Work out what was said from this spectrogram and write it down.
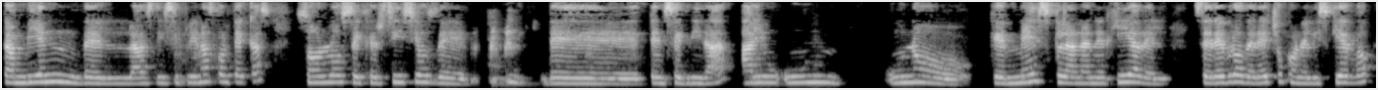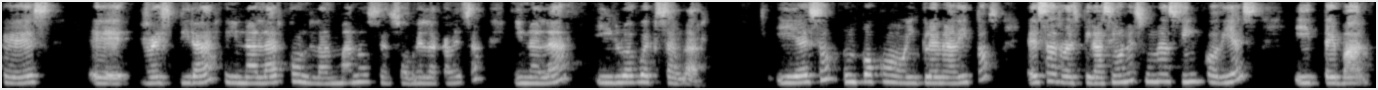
también de las disciplinas toltecas son los ejercicios de, de tensegridad. Hay un, uno que mezcla la energía del cerebro derecho con el izquierdo, que es eh, respirar, inhalar con las manos sobre la cabeza, inhalar y luego exhalar. Y eso, un poco inclinaditos, esas respiraciones, unas 5 o 10, y te, va,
